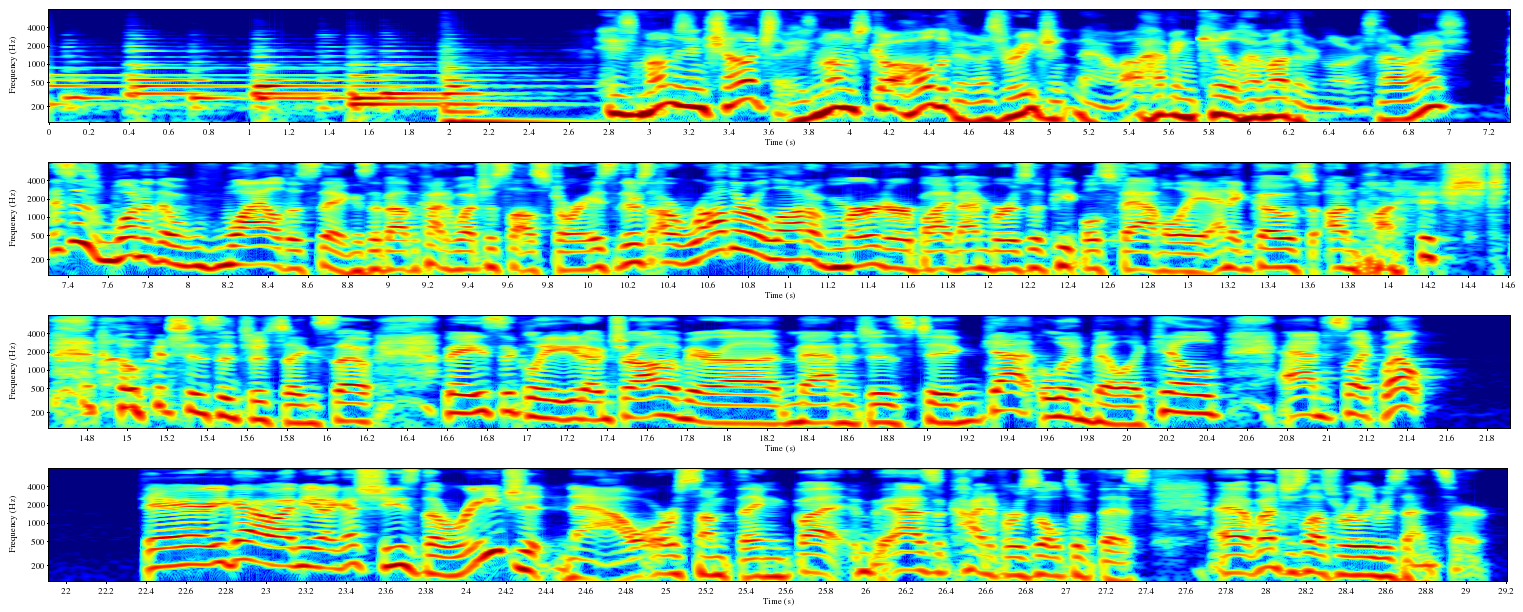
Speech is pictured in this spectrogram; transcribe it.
His mum's in charge, though. His mum's got hold of him as regent now, having killed her mother in law. Is that right? This is one of the wildest things about the kind of Wenceslas story is there's a rather a lot of murder by members of people's family and it goes unpunished, which is interesting. So basically, you know, Drahomira manages to get Ludmilla killed and it's like, well, there you go. I mean, I guess she's the regent now or something, but as a kind of result of this, uh, Wenceslas really resents her.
